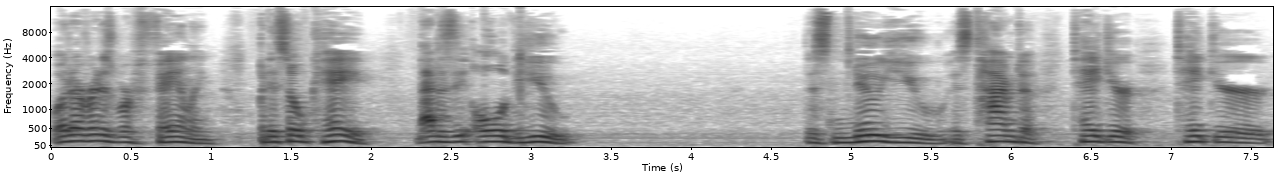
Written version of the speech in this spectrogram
whatever it is, we're failing. But it's okay. That is the old you. This new you. It's time to take your take your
